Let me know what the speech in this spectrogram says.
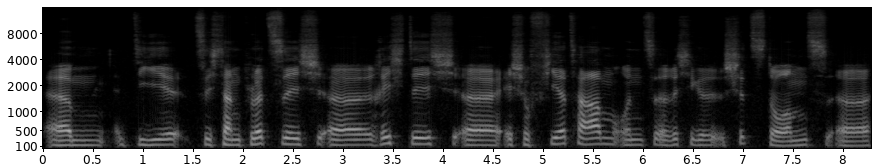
Ähm, die sich dann plötzlich äh, richtig äh, echauffiert haben und äh, richtige Shitstorms äh,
